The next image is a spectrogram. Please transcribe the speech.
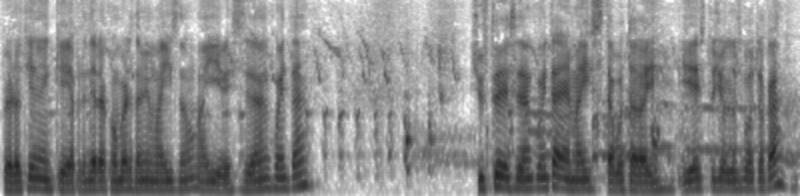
Pero tienen que aprender a comer también maíz, ¿no? Ahí, si se dan cuenta, si ustedes se dan cuenta, el maíz está botado ahí. Y esto yo los boto acá.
